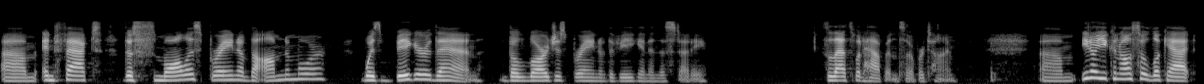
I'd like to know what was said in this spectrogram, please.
Um, in fact, the smallest brain of the omnivore was bigger than the largest brain of the vegan in the study. So that's what happens over time. Um, you know, you can also look at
